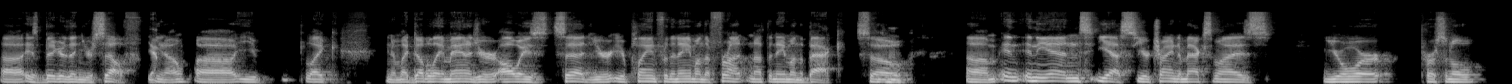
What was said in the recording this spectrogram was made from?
uh, is bigger than yourself. You know, uh, you like, you know, my double A manager always said you're you're playing for the name on the front, not the name on the back. So, mm-hmm. um, in in the end, yes, you're trying to maximize your personal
